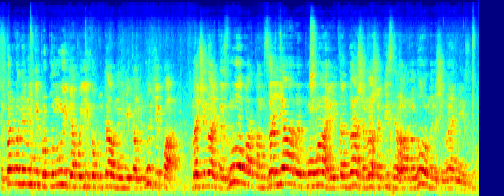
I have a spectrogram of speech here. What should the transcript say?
Тепер вони мені пропонують, я поїхав туди, вони мені кажуть, ну типа, починайте знову, там заяви, бумаги і так далі. Наша пісня гарна нова, ми починаємо її знову.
